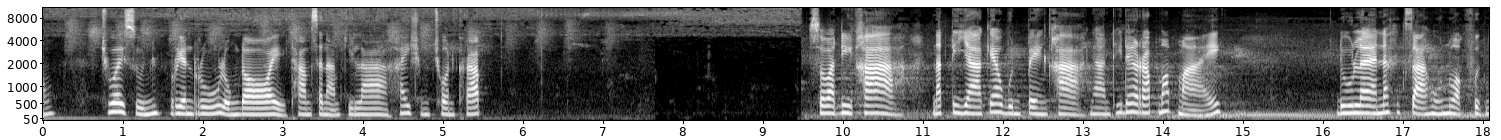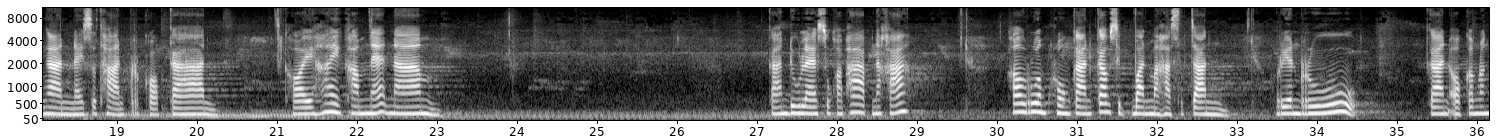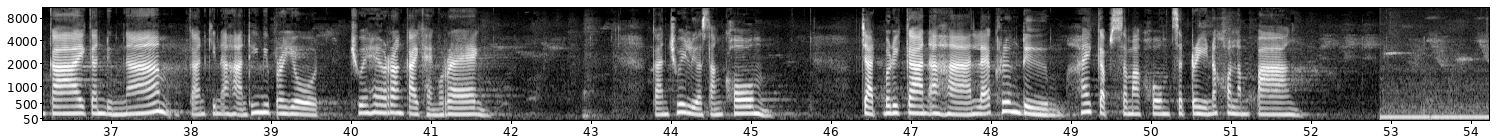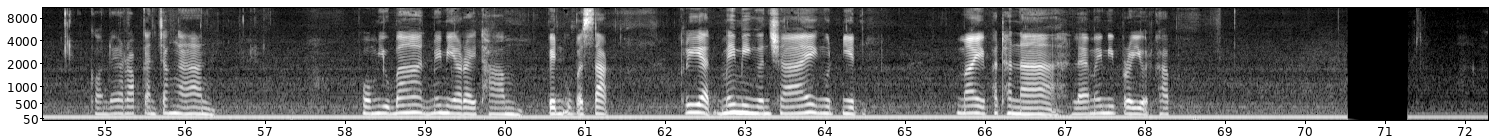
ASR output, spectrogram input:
2. ช่วยศูนย์เรียนรู้หลงดอยทำสนามกีฬาให้ชุมชนครับ สวัสดีค่ะ นัตติยาแก้วบุญเปงค่ะ งานที่ได้รับมอบหมาย ดูแลนักศึกษาหูหนวกฝึกงานในสถานประกอบการ คอยให้คำแนะนำ การดูแลสุขภาพนะคะ เข้าร่วมโครงการ 90 วันมหัศจรรย์ เรียนรู้ การออกกำลังกาย การดื่มน้ำ การกินอาหารที่มีประโยชน์ ช่วยให้ร่างกายแข็งแรง การช่วยเหลือสังคม จัดบริการอาหารและเครื่องดื่มให้กับสมาคมสตรีนครลำปาง ก่อนได้รับการจ้างงาน ผมอยู่บ้านไม่มีอะไรทำเป็นอุปสรรค เครียดไม่มีเงินใช้หงุดหงิด ไม่พัฒนาและไม่มีประโยชน์ครับ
